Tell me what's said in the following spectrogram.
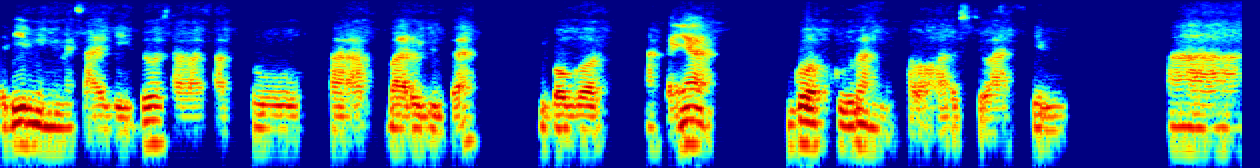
Jadi Minimax ID itu salah satu startup baru juga di Bogor. Nah kayaknya gue kurang kalau harus jelasin uh,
